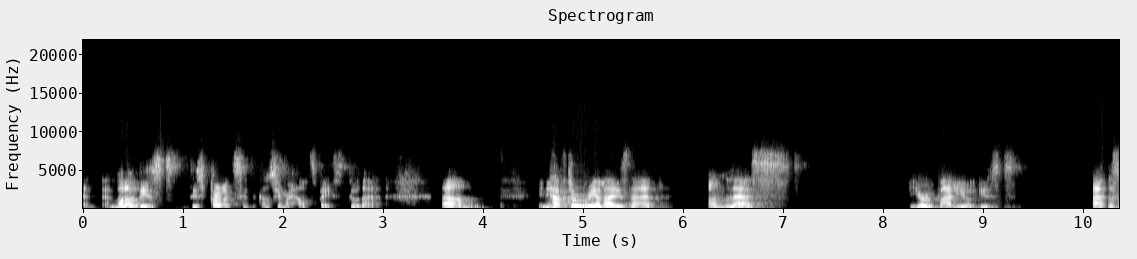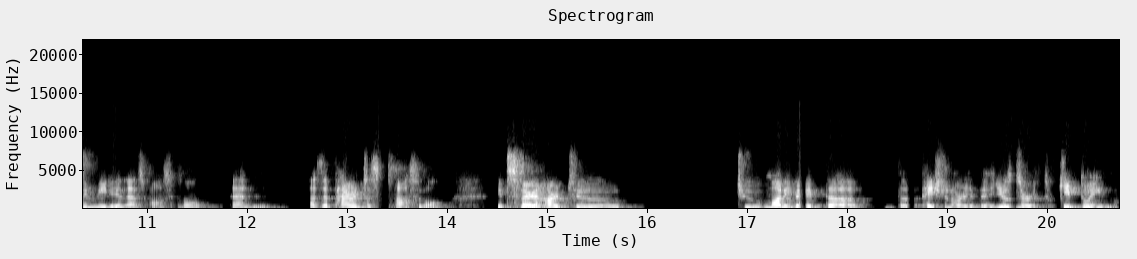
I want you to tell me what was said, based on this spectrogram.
And, and a lot of these these products in the consumer health space do that. Um, and you have to realize that unless your value is as immediate as possible and as apparent as possible, it's very hard to to motivate the the patient or the user to keep doing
